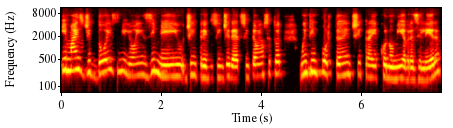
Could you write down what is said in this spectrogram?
e mais de 2 milhões e meio de empregos indiretos. Então, é um setor muito importante para a economia brasileira.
